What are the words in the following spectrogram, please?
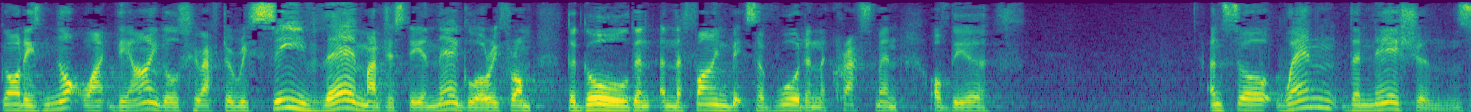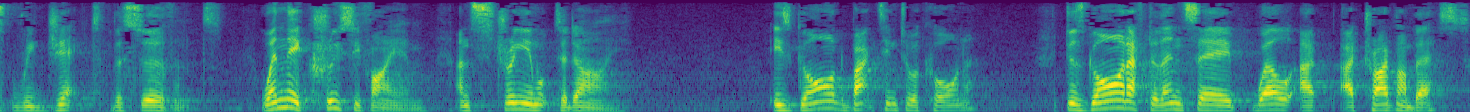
God is not like the idols who have to receive their majesty and their glory from the gold and, and, the fine bits of wood and the craftsmen of the earth. And so when the nations reject the servant, when they crucify him and string him up to die, is God backed into a corner? Does God have to then say, well, I, I tried my best.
